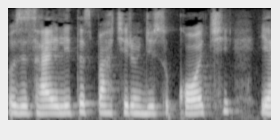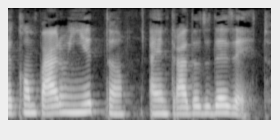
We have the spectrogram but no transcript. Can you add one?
Os israelitas partiram de Sucote e acamparam em Etã, à entrada do deserto.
